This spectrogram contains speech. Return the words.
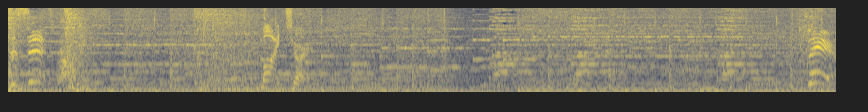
This is it! My turn! There!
